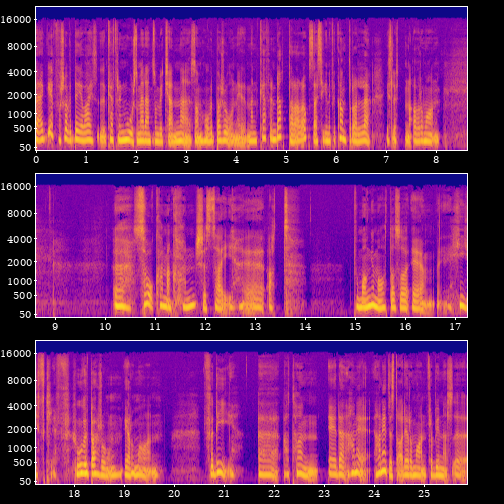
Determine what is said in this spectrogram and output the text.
begge for så vidt, Det er jo Catherine mor som er den som vi kjenner som hovedperson. Men Catherine datter har også en signifikant rolle i slutten av romanen. Eh, så kan man kanskje si eh, at på mange måter så er Heathcliff hovedpersonen i romanen. Fordi uh, at han er, der, han, er, han er, til stede i romanen fra begynnelse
